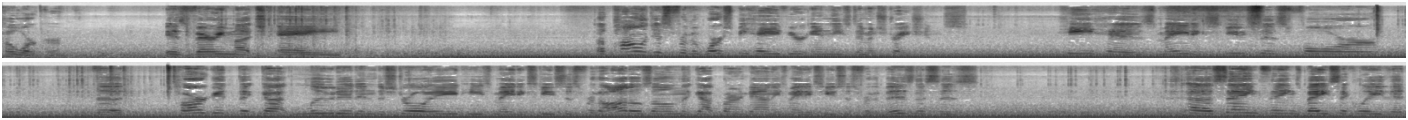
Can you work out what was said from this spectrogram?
coworker, is very much a apologist for the worst behavior in these demonstrations. He has made excuses for the Target that got looted and destroyed. He's made excuses for the AutoZone that got burned down. He's made excuses for the businesses. Uh, saying things basically that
